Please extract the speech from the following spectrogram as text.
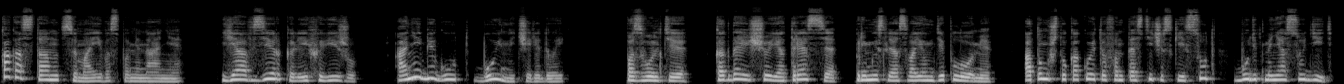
как останутся мои воспоминания. Я в зеркале их вижу, они бегут буйной чередой. Позвольте, когда еще я трясся при мысли о своем дипломе, о том, что какой-то фантастический суд будет меня судить,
